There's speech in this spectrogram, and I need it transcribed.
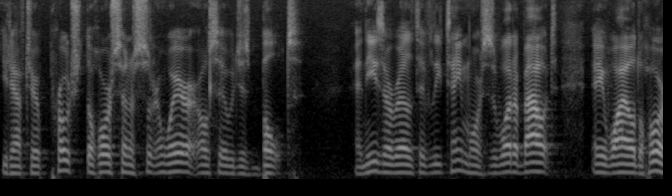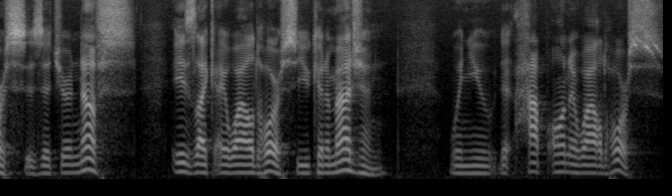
you'd have to approach the horse in a certain way or else it would just bolt. And these are relatively tame horses. What about a wild horse? Is that your nafs is like a wild horse? You can imagine when you hop on a wild horse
